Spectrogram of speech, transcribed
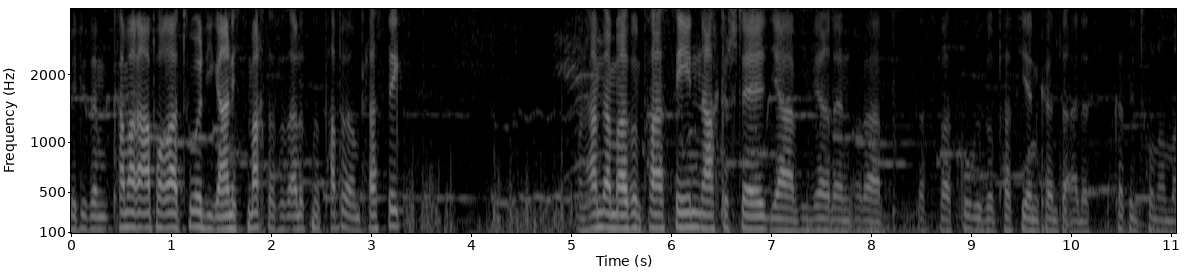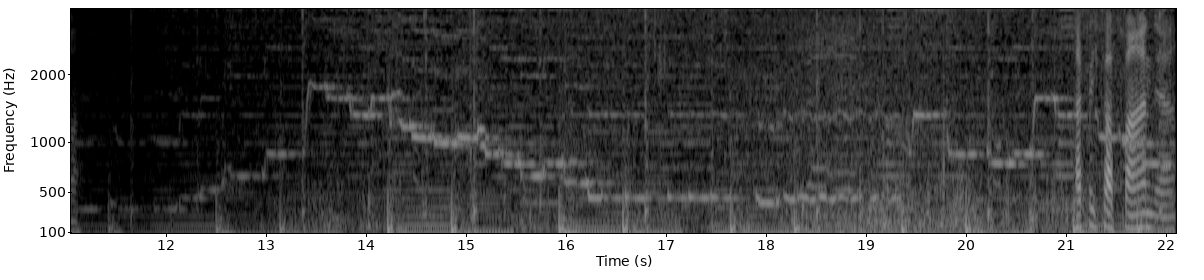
mit dieser Kameraapparatur, die gar nichts macht, das ist alles nur Pappe und Plastik. Und haben dann mal so ein paar Szenen nachgestellt, ja, wie wäre denn, oder das, was Google so passieren könnte, alles. Jetzt kannst du den Ton nochmal. Hat sich verfahren, ja.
